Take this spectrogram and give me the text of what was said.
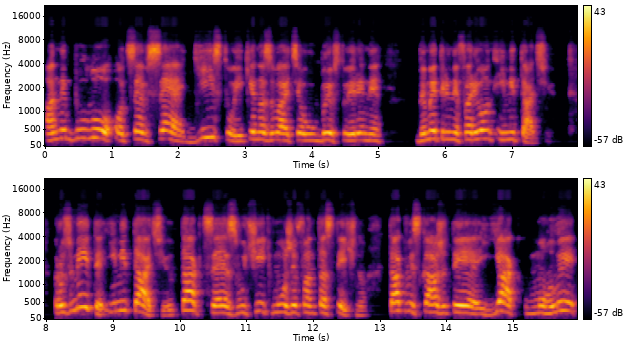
А не було оце все дійство, яке називається убивство Ірини Дмитрівни Фаріон, імітацією. Розумієте, імітацію. Так, це звучить може фантастично. Так ви скажете, як могли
